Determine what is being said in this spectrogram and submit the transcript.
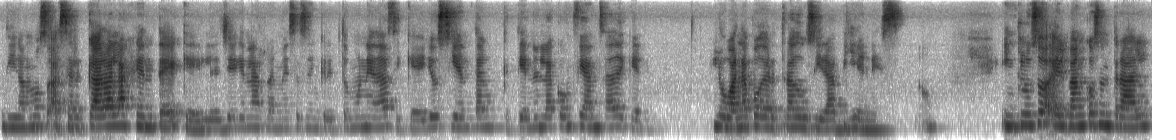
digamos, acercar a la gente que les lleguen las remesas en criptomonedas y que ellos sientan que tienen la confianza de que lo van a poder traducir a bienes. Incluso el Banco Central,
